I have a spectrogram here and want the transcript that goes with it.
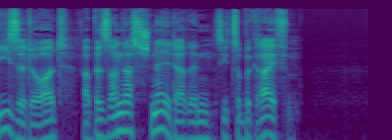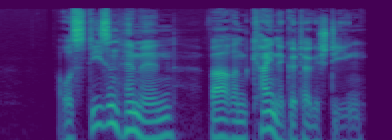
Diese dort war besonders schnell darin, sie zu begreifen. Aus diesen Himmeln waren keine Götter gestiegen,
